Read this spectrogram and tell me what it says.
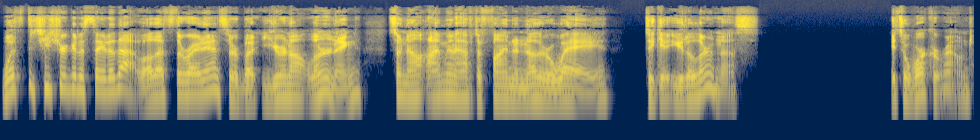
What's the teacher going to say to that? Well, that's the right answer, but you're not learning. So now I'm going to have to find another way to get you to learn this. It's a workaround.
